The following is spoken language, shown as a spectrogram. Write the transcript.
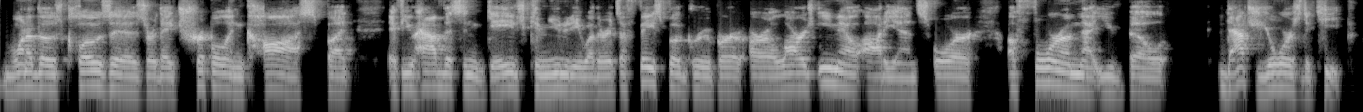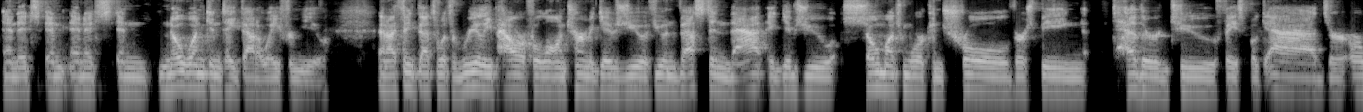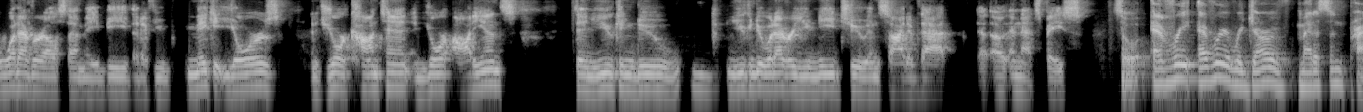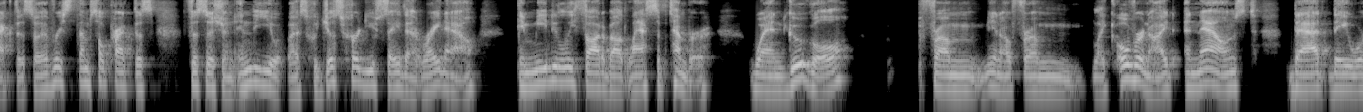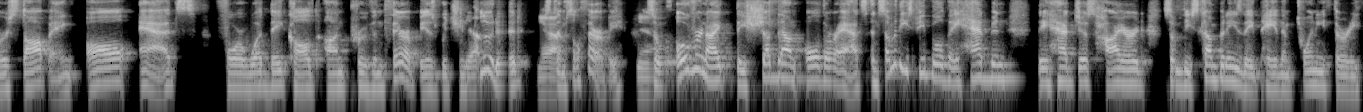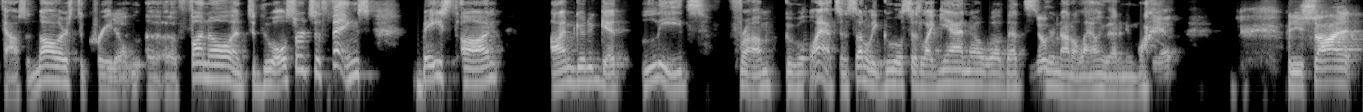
one of those closes or they triple in costs. But if you have this engaged community whether it's a facebook group or, or a large email audience or a forum that you've built that's yours to keep. And it's and, and it's and no one can take that away from you. And i think that's what's really powerful long term. It gives you if you invest in that it gives you so much more control versus being tethered to Facebook ads or, or whatever else that may be. That if you make it yours and it's your content and your audience, then you can do you can do whatever you need to inside of that uh, in that space. So every every regenerative medicine practice, so every stem cell practice physician in the US who just heard you say that right now, immediately thought about last September when Google from, you know, from like overnight announced that they were stopping all ads for what they called unproven therapies, which included yeah. stem cell therapy. Yeah. So overnight, they shut down all their ads. And some of these people, they had been, they had just hired some of these companies. They pay them twenty, thirty thousand dollars to create yeah. a, a funnel and to do all sorts of things based on I'm going to get leads from Google Ads. And suddenly Google says, like, yeah, no, well, that's nope. we're not allowing that anymore. Yep. And you saw it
